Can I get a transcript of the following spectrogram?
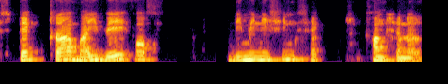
spectra by way of diminishing fac- functional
